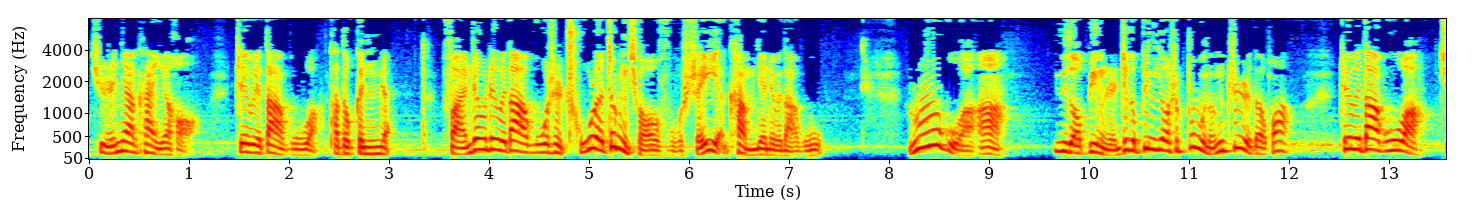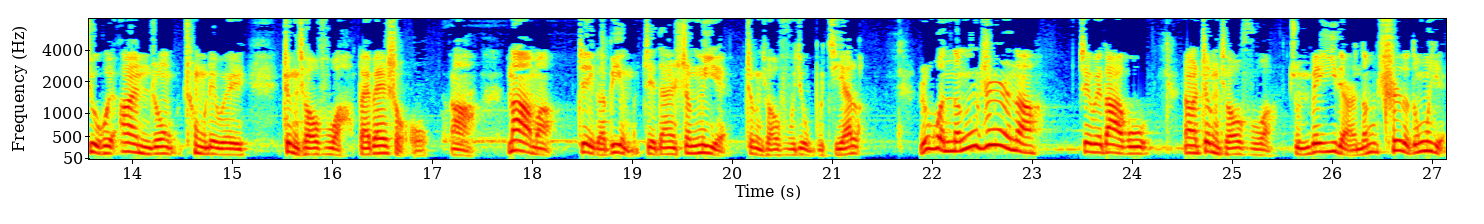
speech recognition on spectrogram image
去人家看也好，这位大姑啊，他都跟着。反正这位大姑是除了郑樵夫，谁也看不见这位大姑。如果啊。”遇到病人，这个病要是不能治的话，这位大姑啊就会暗中冲这位郑樵夫啊摆摆手啊。那么这个病这单生意郑樵夫就不接了。如果能治呢，这位大姑让郑樵夫啊准备一点能吃的东西，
